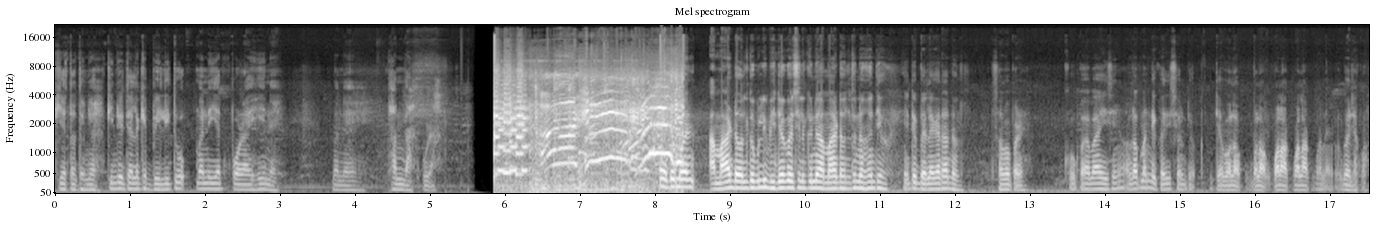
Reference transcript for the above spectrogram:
কি এটা ধুনীয়া। কিন্তু এতিয়ালৈকে বেলিটো মানে ইয়াত পৰাইহি নাই। মানে ঠাণ্ডা পূৰা। এইটো মই আমাৰ দলটো বুলি ভিডিঅ' কৰিছিলোঁ কিন্তু আমাৰ দলটো নহয় দিয়ক। এইটো বেলেগ এটা দল চাব পাৰে। ক'ৰ পৰা বা আহিছে অলপমান দেখুৱাই দিছোঁ দিয়ক। এতিয়া বলক বলক বলক বলক মানে গৈ থাকোঁ।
